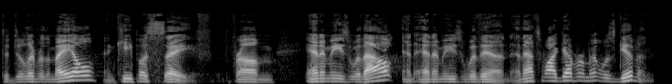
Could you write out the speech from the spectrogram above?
to deliver the mail and keep us safe from enemies without and enemies within. And that's why government was given.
